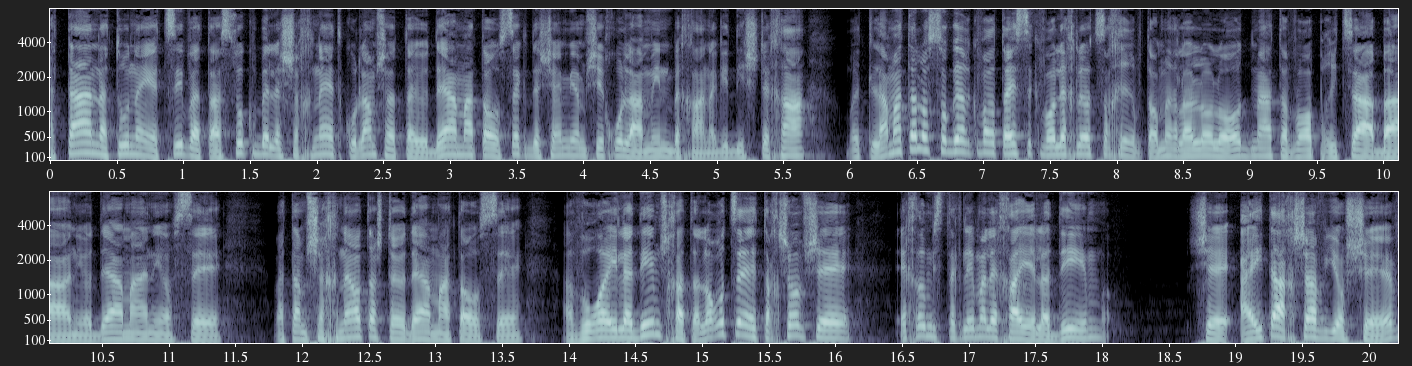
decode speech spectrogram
אתה הנתון היציב ואתה עסוק בלשכנע את כולם שאתה יודע מה אתה עושה כדי שהם ימשיכו להאמין בך. נגיד אשתך, אומרת, למה אתה לא סוגר כבר את העסק והולך להיות שכיר? ואתה אומר לה, לא, לא, עוד מעט תבוא הפריצה הבאה, אני יודע מה אני עושה, ואתה משכנע אותה שאתה יודע מה אתה עושה. עבור הילדים שלך, אתה לא רוצה, תחשוב ש... איך הם מסתכלים עליך הילדים, שהיית עכשיו יושב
